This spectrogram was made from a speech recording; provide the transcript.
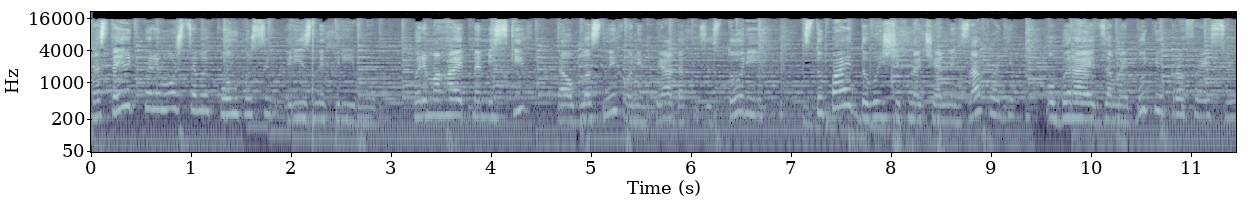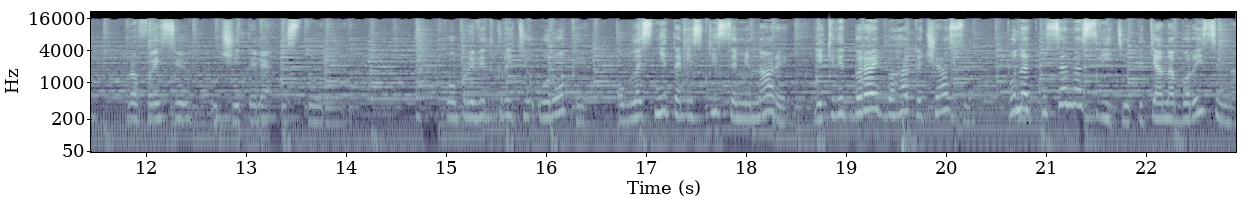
та стають переможцями конкурсів різних рівнів, перемагають на міських та обласних олімпіадах з історії, вступають до вищих навчальних закладів, обирають за майбутню професію професію учителя історії. Попри відкриті уроки, обласні та міські семінари, які відбирають багато часу, понад усе на світі Тетяна Борисівна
